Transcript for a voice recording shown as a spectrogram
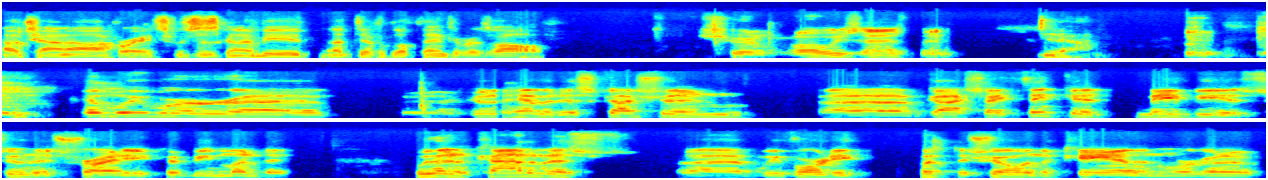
how China operates, which is going to be a, a difficult thing to resolve. Sure, always has been. Yeah. And we were uh, going to have a discussion. Uh, gosh, I think it may be as soon as Friday. It could be Monday. With an economist uh, we've already put the show in the can and we're going to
